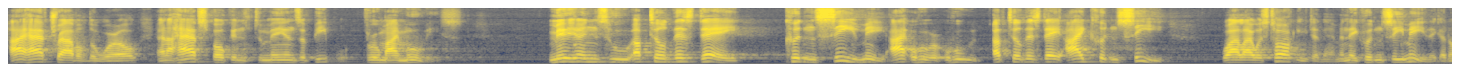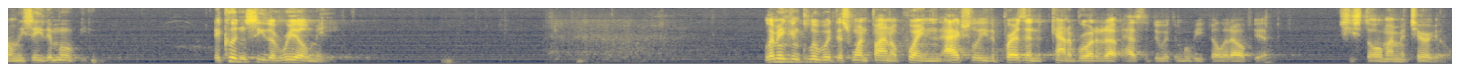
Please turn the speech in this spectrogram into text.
I have traveled the world and I have spoken to millions of people through my movies. Millions who, up till this day, couldn't see me. I, who, who, up till this day, I couldn't see while I was talking to them, and they couldn't see me. They could only see the movie. They couldn't see the real me. Let me conclude with this one final point, and actually, the president kind of brought it up. It has to do with the movie Philadelphia. She stole my material.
